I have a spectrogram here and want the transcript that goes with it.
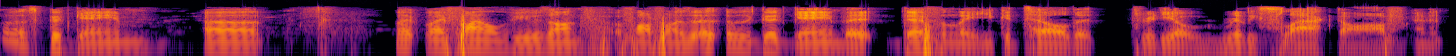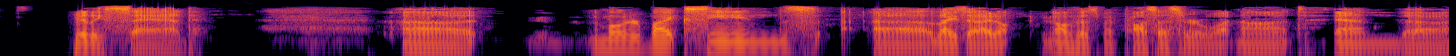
That's a good game. Uh, my my final views on Far Fantasy. It, it was a good game, but definitely you could tell that 3DO really slacked off, and it's really sad. Uh, the motorbike scenes, uh, like I said, I don't know if that's my processor or whatnot, and uh,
